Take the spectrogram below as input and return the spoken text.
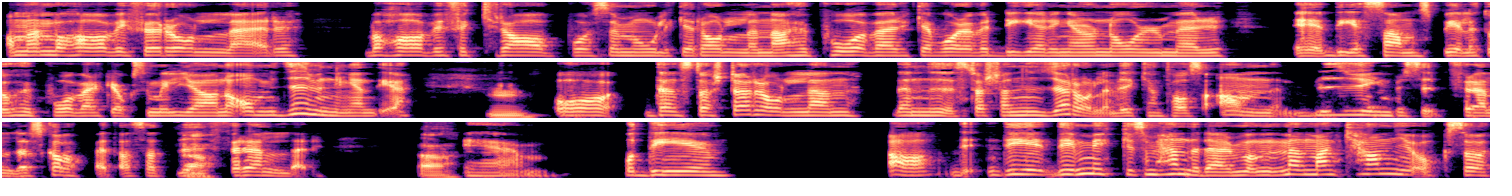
ja, men vad har vi för roller? Vad har vi för krav på oss i de olika rollerna? Hur påverkar våra värderingar och normer eh, det samspelet och hur påverkar också miljön och omgivningen det? Mm. Och den största rollen, den ny, största nya rollen vi kan ta oss an blir ju i princip föräldraskapet, alltså att bli ja. förälder. Ja. Eh, och det, ja, det, det, det, är mycket som händer där, men man kan ju också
